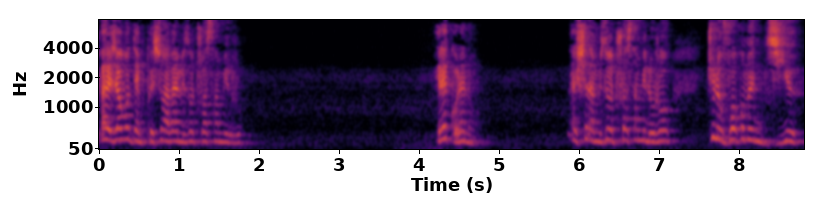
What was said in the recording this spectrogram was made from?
Pas les gens ont l'impression d'avoir une maison de 300 000 euros. Il les connaît, non? Achète la maison de 300 000 euros, tu le vois comme un dieu.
